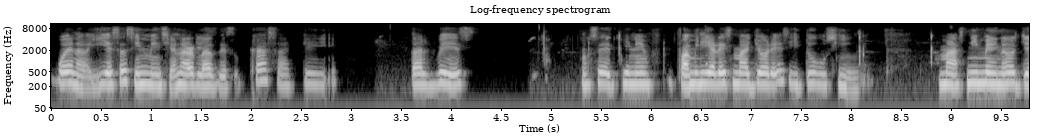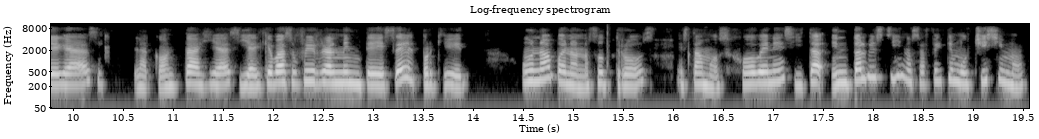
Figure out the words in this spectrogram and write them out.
Bueno, y eso sin mencionar las de su casa, que tal vez, no sé, tienen familiares mayores y tú sin más ni menos llegas y la contagias y el que va a sufrir realmente es él, porque uno, bueno, nosotros estamos jóvenes y, y tal vez sí nos afecte muchísimo,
